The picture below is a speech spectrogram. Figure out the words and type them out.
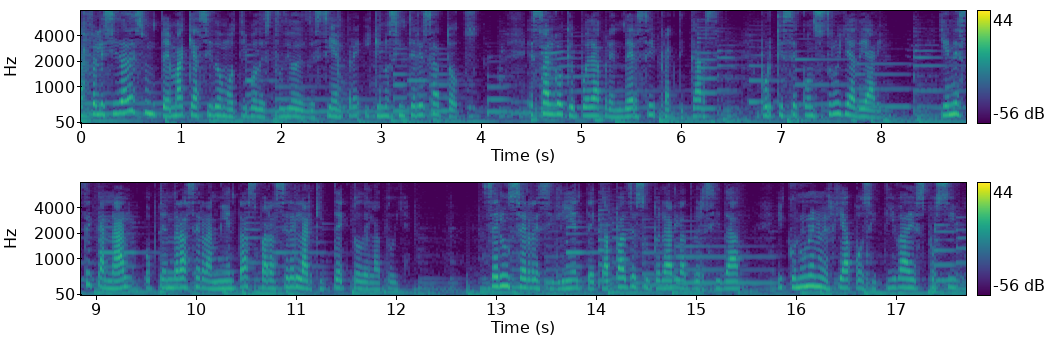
La felicidad es un tema que ha sido motivo de estudio desde siempre y que nos interesa a todos. Es algo que puede aprenderse y practicarse, porque se construye a diario. Y en este canal obtendrás herramientas para ser el arquitecto de la tuya. Ser un ser resiliente, capaz de superar la adversidad y con una energía positiva es posible.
